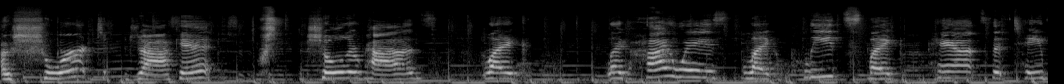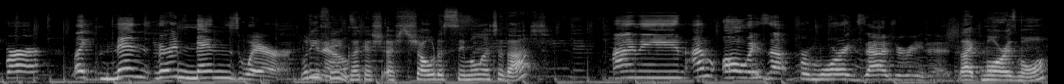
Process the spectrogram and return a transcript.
a short jacket, shoulder pads, like like high waist, like pleats, like pants that taper, like men, very menswear. What do you, know? think? Like a, sh- a shoulder similar to that? I mean, I'm always up for more exaggerated. Like more is more?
